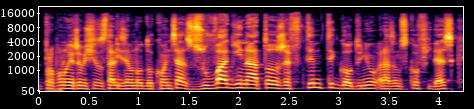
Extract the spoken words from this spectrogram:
proponuję, żebyście zostali ze mną do końca? Z uwagi na to, że w tym tygodniu razem z Cofidesk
